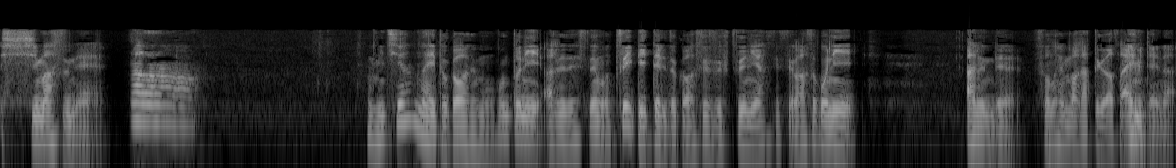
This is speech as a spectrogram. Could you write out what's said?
しますね。あ道案内とかはでも、本当にあれですね、もうついて行ったりとかはせず、普通にやってですよ。あそこに、あるんで、その辺曲がってください、みたいな、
